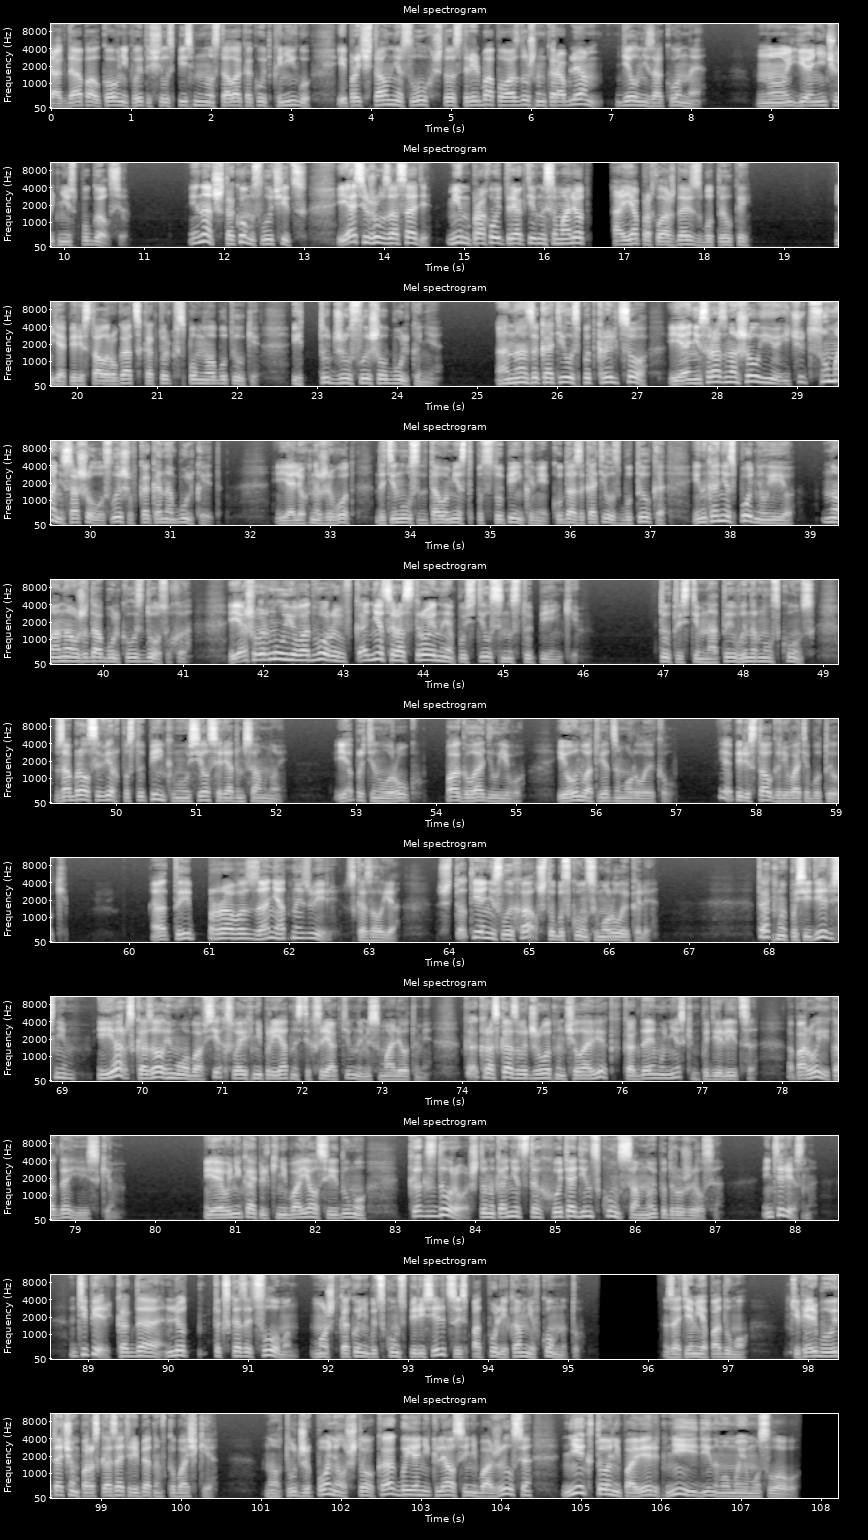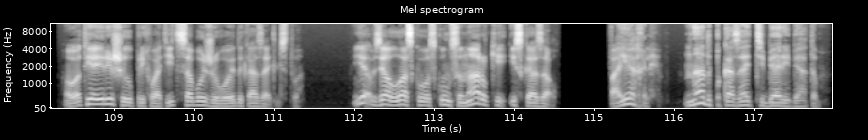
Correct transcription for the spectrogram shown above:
Тогда полковник вытащил из письменного стола какую-то книгу и прочитал мне вслух, что стрельба по воздушным кораблям — дело незаконное. Но я ничуть не испугался. Иначе такому случится. Я сижу в засаде, мимо проходит реактивный самолет, а я прохлаждаюсь с бутылкой. Я перестал ругаться, как только вспомнил о бутылке, и тут же услышал бульканье. Она закатилась под крыльцо, я не сразу нашел ее и чуть с ума не сошел, услышав, как она булькает. Я лег на живот, дотянулся до того места под ступеньками, куда закатилась бутылка, и, наконец, поднял ее, но она уже добулькалась досуха. Я швырнул ее во двор и, в конец расстроенный, опустился на ступеньки. Тут из темноты вынырнул скунс, взобрался вверх по ступенькам и уселся рядом со мной. Я протянул руку, погладил его, и он в ответ замурлыкал. Я перестал горевать о бутылке. «А ты, право, занятный зверь», — сказал я. «Что-то я не слыхал, чтобы скунсы мурлыкали». Так мы посидели с ним, и я рассказал ему обо всех своих неприятностях с реактивными самолетами, как рассказывает животным человек, когда ему не с кем поделиться, а порой и когда есть с кем. Я его ни капельки не боялся и думал, как здорово, что наконец-то хоть один скунс со мной подружился. Интересно, теперь, когда лед, так сказать, сломан, может, какой-нибудь скунс переселится из подполья ко мне в комнату? Затем я подумал — Теперь будет о чем порассказать ребятам в кабачке. Но тут же понял, что, как бы я ни клялся и ни божился, никто не поверит ни единому моему слову. Вот я и решил прихватить с собой живое доказательство. Я взял ласкового скунса на руки и сказал, «Поехали, надо показать тебя ребятам».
